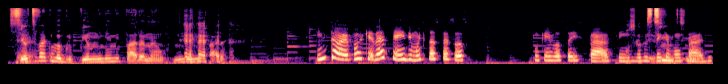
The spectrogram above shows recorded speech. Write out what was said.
Se é. eu tiver com o meu grupinho, ninguém me para, não. Ninguém me para. Então, é porque depende muito das pessoas com quem você está, assim, com você se sente à vontade. Sim,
